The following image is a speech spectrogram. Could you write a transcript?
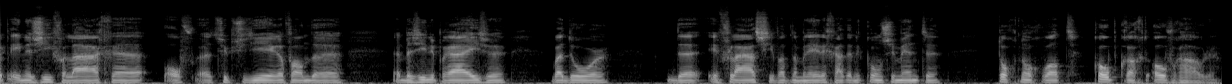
op energie verlagen of het subsidiëren van de benzineprijzen, waardoor de inflatie wat naar beneden gaat en de consumenten toch nog wat koopkracht overhouden.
